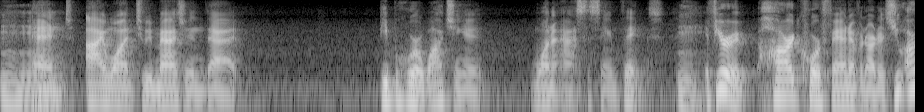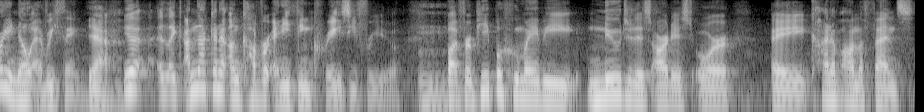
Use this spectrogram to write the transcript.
Mm-hmm. And I want to imagine that people who are watching it want to ask the same things. Mm. If you're a hardcore fan of an artist, you already know everything. Yeah. Yeah. Like I'm not gonna uncover anything crazy for you. Mm. But for people who may be new to this artist or a kind of on the fence,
